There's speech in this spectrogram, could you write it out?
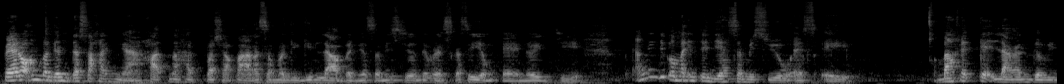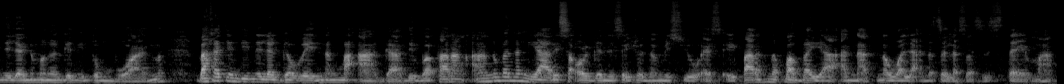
Pero ang maganda sa kanya, hot na hot pa siya para sa magiging laban niya sa Miss Universe kasi yung energy. Ang hindi ko maintindihan sa Miss USA, bakit kailangan gawin nila ng mga ganitong buwan? Bakit hindi nila gawin ng maaga, 'di ba? Parang ano ba nangyari sa organization ng Miss USA? Parang napabayaan na at nawala na sila sa sistema.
